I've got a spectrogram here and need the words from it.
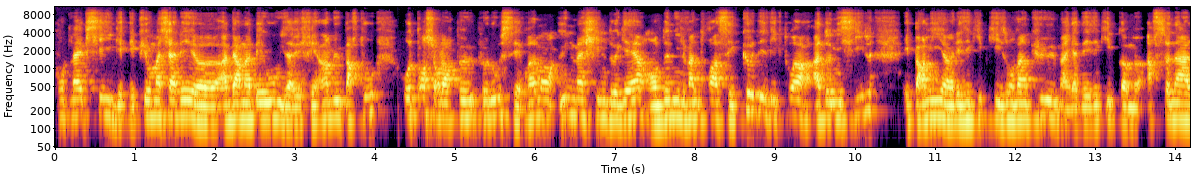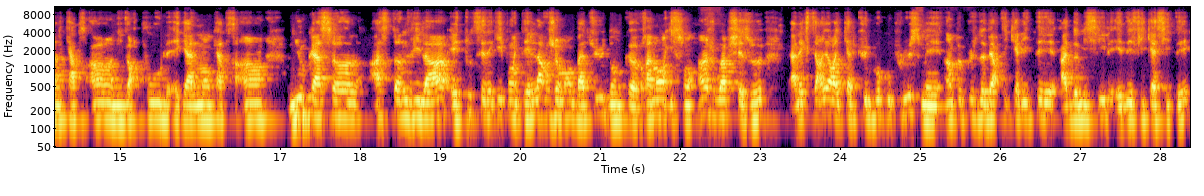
contre Leipzig, et puis au match aller euh, à Bernabeu, ils avaient fait un but partout. Autant sur leur pelouse, c'est vraiment une machine de guerre. En 2023, c'est que des victoires à domicile. Et parmi les équipes qu'ils ont vaincues, ben, il y a des équipes comme Arsenal 4-1, Liverpool également 4-1, Newcastle, Aston Villa, et toutes ces équipes ont été largement battues. Donc vraiment, ils sont injouables chez eux. À l'extérieur, ils calculent beaucoup plus, mais un peu plus de verticalité à domicile et d'efficacité.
